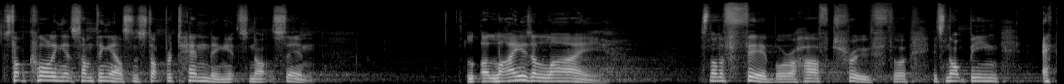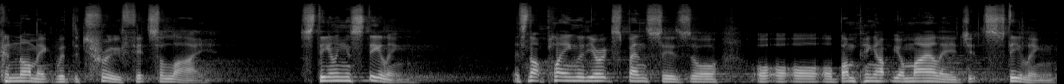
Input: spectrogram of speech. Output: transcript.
Stop calling it something else and stop pretending it's not sin. A lie is a lie. It's not a fib or a half truth, or it's not being economic with the truth. It's a lie. Stealing is stealing. It's not playing with your expenses or, or, or, or bumping up your mileage. It's stealing.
